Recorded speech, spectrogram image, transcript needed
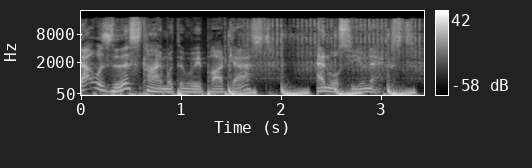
That was this time with the movie podcast, and we'll see you next.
